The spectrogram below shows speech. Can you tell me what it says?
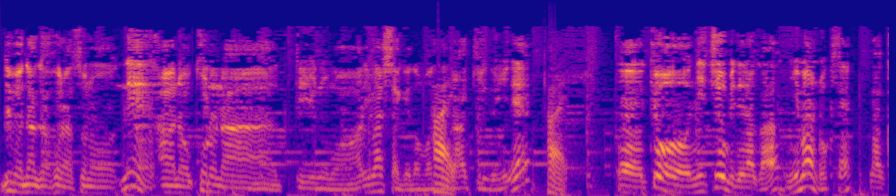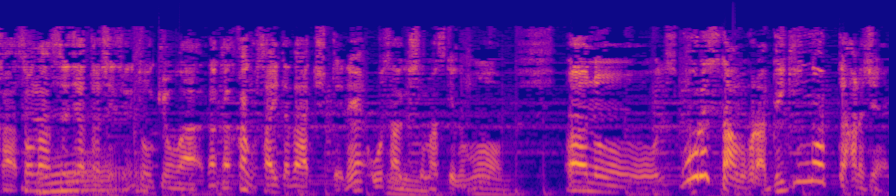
でもなんかほら、そのね、あの、コロナっていうのもありましたけども、はいランキングにね。はい。うん、今日日曜日でなんか2万6千？なんかそんな数字だったらしいんですよね、東京は。なんか過去最多だっつってね、大騒ぎしてますけども、あのー、オールスターもほら、できんのって話じゃない？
